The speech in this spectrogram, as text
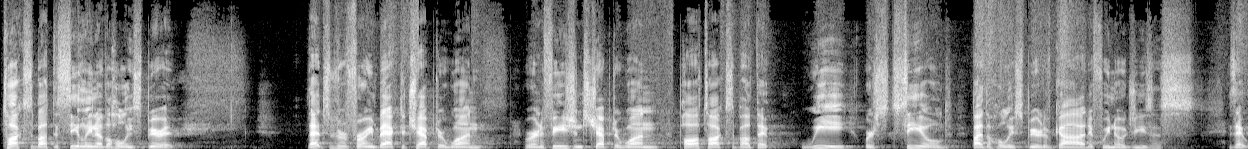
talks about the sealing of the Holy Spirit. That's referring back to chapter 1, where in Ephesians chapter 1, Paul talks about that we were sealed by the Holy Spirit of God if we know Jesus is that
